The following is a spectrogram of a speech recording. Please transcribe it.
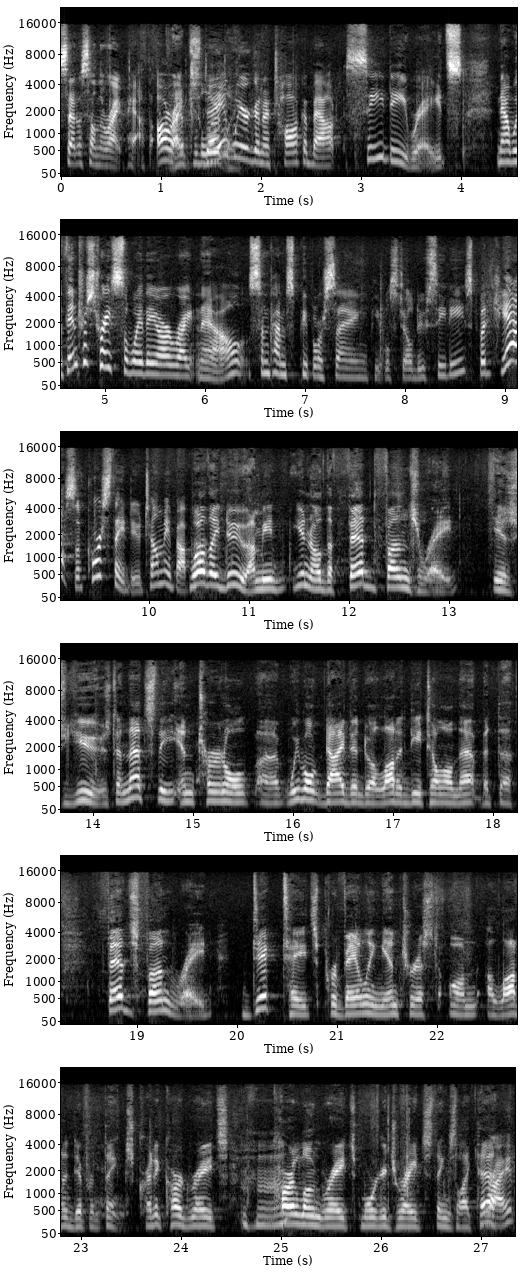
Set us on the right path. All right, today we're going to talk about CD rates. Now, with interest rates the way they are right now, sometimes people are saying people still do CDs, but yes, of course they do. Tell me about Well, that. they do. I mean, you know, the Fed funds rate is used, and that's the internal. Uh, we won't dive into a lot of detail on that, but the Fed's fund rate dictates prevailing interest on a lot of different things credit card rates, car loan rates, mortgage rates, things like that. Right.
